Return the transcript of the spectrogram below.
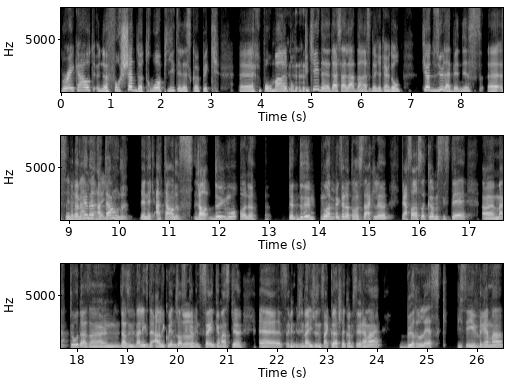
break out une fourchette de trois pieds télescopique euh, pour, pour piquer de, la salade dans l'assiette de quelqu'un d'autre. Que Dieu la bénisse. Euh, c'est vraiment. Attendre, Yannick, attendre genre deux mois. Là. T'as deux mois avec ça dans ton sac, là. Puis elle sort ça comme si c'était un marteau dans, un, dans une valise de Harley Quinn. Genre, c'est comme une scène, comment est-ce que euh, c'est une, valise d'une sacoche, là, comme c'est vraiment burlesque. Puis c'est vraiment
